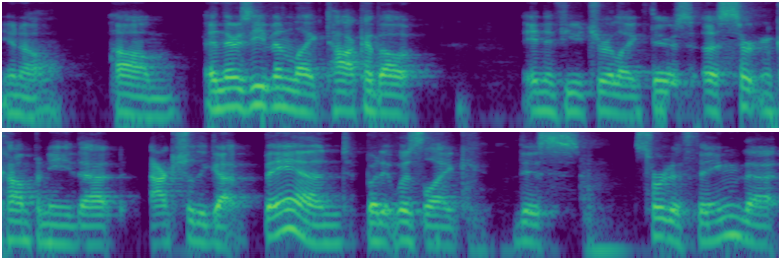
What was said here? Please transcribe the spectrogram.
you know um and there's even like talk about in the future like there's a certain company that actually got banned but it was like this sort of thing that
